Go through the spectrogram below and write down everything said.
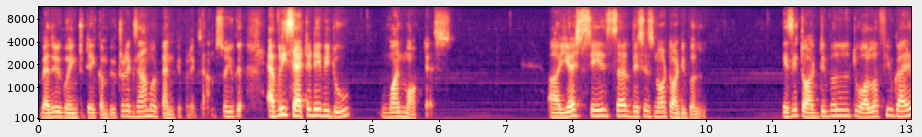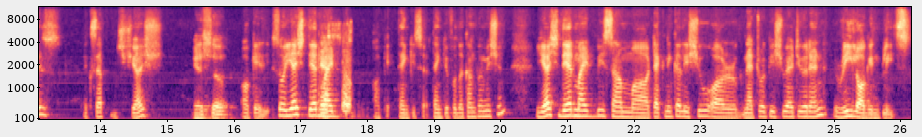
whether you're going to take computer exam or pen paper exam. So you can, every Saturday we do one mock test. Uh, Yash says, sir, this is not audible. Is it audible to all of you guys except Yash? Yes, sir. Okay, so Yash, there Yes, might, sir. okay, thank you, sir. Thank you for the confirmation. Yash, there might be some uh, technical issue or network issue at your end. Re-login, please.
